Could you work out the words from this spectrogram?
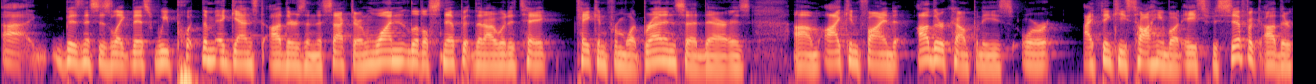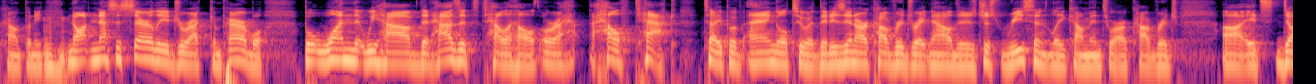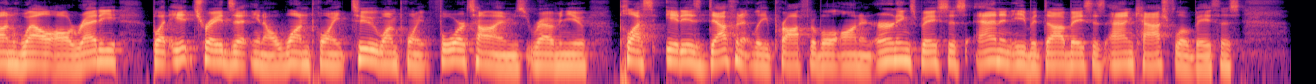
uh, businesses like this, we put them against others in the sector. And one little snippet that I would have take, taken from what Brennan said there is um, I can find other companies, or I think he's talking about a specific other company, mm-hmm. not necessarily a direct comparable, but one that we have that has its telehealth or a, a health tech type of angle to it that is in our coverage right now that has just recently come into our coverage. Uh, it's done well already but it trades at, you know, 1.2, 1.4 times revenue. Plus, it is definitely profitable on an earnings basis and an EBITDA basis and cash flow basis.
